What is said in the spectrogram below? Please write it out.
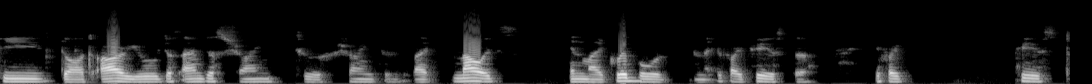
p.ru just I'm just showing to showing to like now it's in my clipboard. And if I paste uh, if I paste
